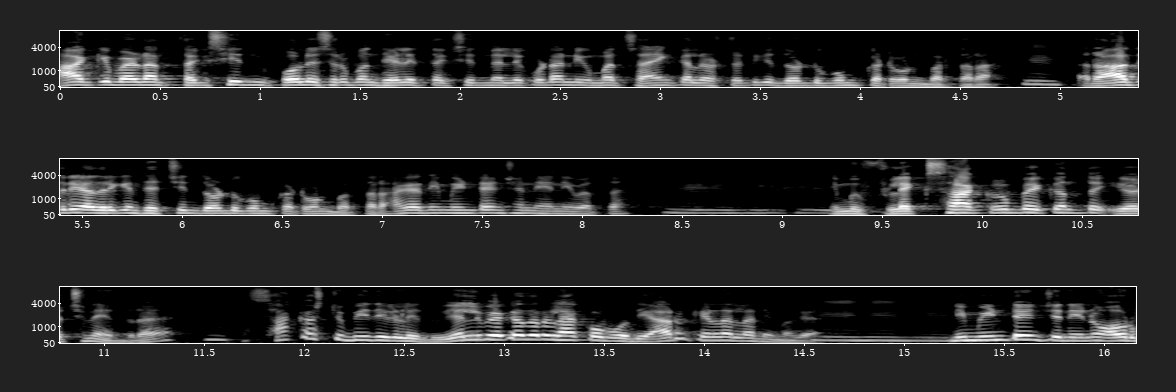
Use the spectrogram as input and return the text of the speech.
ಇದ್ರ ಹಾಕಿ ಬೇಡ ಅಂತ ತೆಗ್ಸಿದ ಪೊಲೀಸರು ಬಂದು ಹೇಳಿ ತೆಗ್ಸಿದ ಮೇಲೆ ಕೂಡ ನೀವು ಮತ್ತೆ ಸಾಯಂಕಾಲ ಅಷ್ಟೊತ್ತಿಗೆ ದೊಡ್ಡ ಗುಂಪು ಕಟ್ಕೊಂಡು ಬರ್ತಾರ. ರಾತ್ರಿ ಅದಕ್ಕಿಂತ ಹೆಚ್ಚಿನ ದೊಡ್ಡ ಗುಂಪು ಕಟ್ಕೊಂಡು ಬರ್ತಾರೆ. ಹಾಗಾದ್ರೆ ನಿಮ್ಮ ಇಂಟೆನ್ಷನ್ ಏನು ಇವತ್ತು? ನಿಮಗೆ ಫ್ಲೆಕ್ಸ್ ಹಾಕಬೇಕಂತ ಯೋಚನೆ ಇದ್ರೆ ಸಾಕಷ್ಟು ಬೀದಿಗಳಿದ್ದು ಎಲ್ಲಿ ಬೇಕಾದ್ರಲ್ಲಿ ಹಾಕೋಬಹುದು ಹಾಕೋಬೋದು? ಯಾರು ಕೇಳಲ್ಲ ನಿಮಗೆ. ನಿಮ್ಮ ಇಂಟೆನ್ಷನ್ ಏನು? ಅವ್ರ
